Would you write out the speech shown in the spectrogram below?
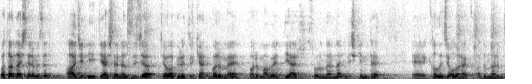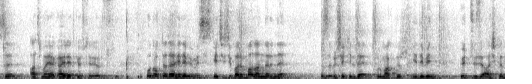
Vatandaşlarımızın acil ihtiyaçlarına hızlıca cevap üretirken barın ve barınma ve diğer sorunlarına ilişkin de e, kalıcı olarak adımlarımızı atmaya gayret gösteriyoruz. Bu noktada hedefimiz geçici barınma alanlarını hızlı bir şekilde kurmaktır. 7300'ü aşkın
